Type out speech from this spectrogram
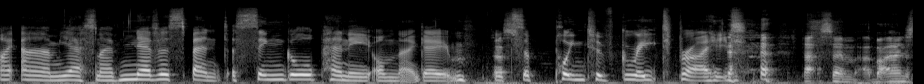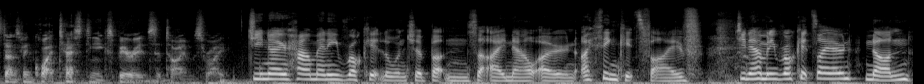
I am, yes, and I have never spent a single penny on that game. That's- It's a point of great pride. That's um, but I understand it's been quite a testing experience at times, right? Do you know how many rocket launcher buttons that I now own? I think it's five. Do you know how many rockets I own? None.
